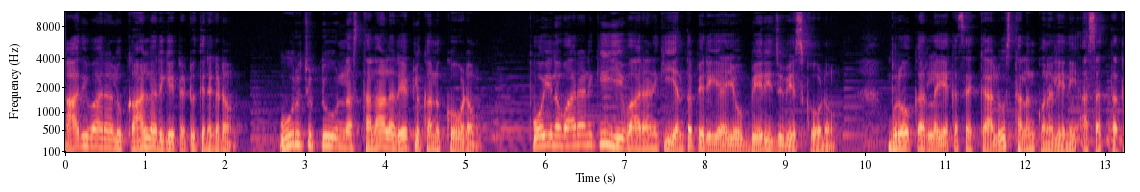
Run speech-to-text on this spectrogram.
ఆదివారాలు కాళ్ళరిగేటట్టు తిరగడం ఊరు చుట్టూ ఉన్న స్థలాల రేట్లు కనుక్కోవడం పోయిన వారానికి ఈ వారానికి ఎంత పెరిగాయో బేరీజు వేసుకోవడం బ్రోకర్ల ఎకసెక్కాలు స్థలం కొనలేని అసక్తత.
